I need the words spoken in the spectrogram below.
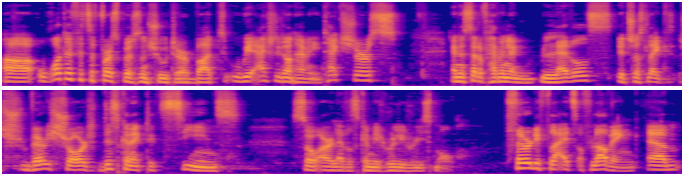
Uh, what if it's a first person shooter, but we actually don't have any textures? And instead of having like levels, it's just like sh very short, disconnected scenes. So our levels can be really, really small. 30 Flights of Loving. Um,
